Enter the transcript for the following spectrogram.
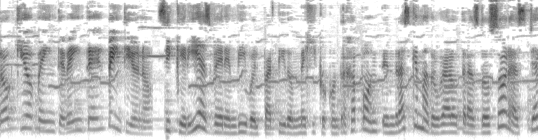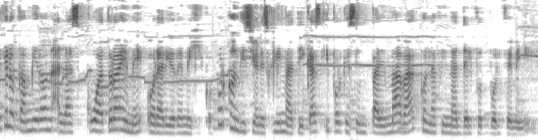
Tokio 2020-21. Si querías ver en vivo el partido México contra Japón, tendrás que madrugar otras dos horas, ya que lo cambiaron a las 4 a.m. horario de México, por condiciones climáticas y porque se empalmaba con la final del fútbol femenil.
